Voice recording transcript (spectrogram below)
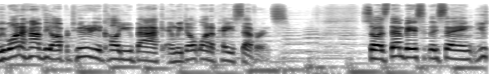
We want to have the opportunity to call you back, and we don't want to pay severance. So it's them basically saying, you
